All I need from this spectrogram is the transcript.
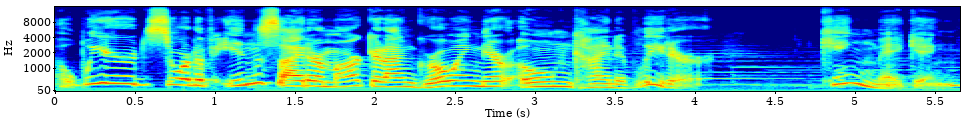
a weird sort of insider market on growing their own kind of leader, king making.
